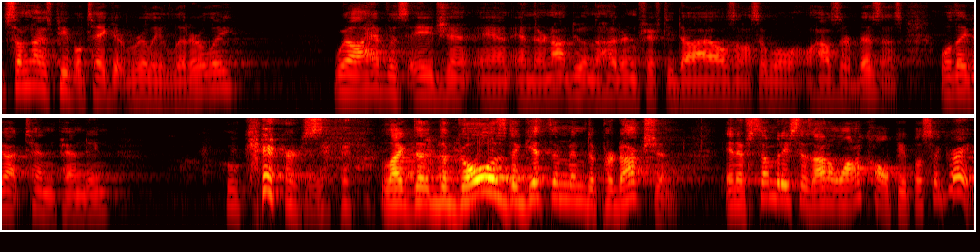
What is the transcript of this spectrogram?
sometimes people take it really literally. Well, I have this agent and, and they're not doing the 150 dials. And I'll say, well, how's their business? Well, they got 10 pending. Who cares? like the, the goal is to get them into production. And if somebody says, I don't want to call people, I say, great.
